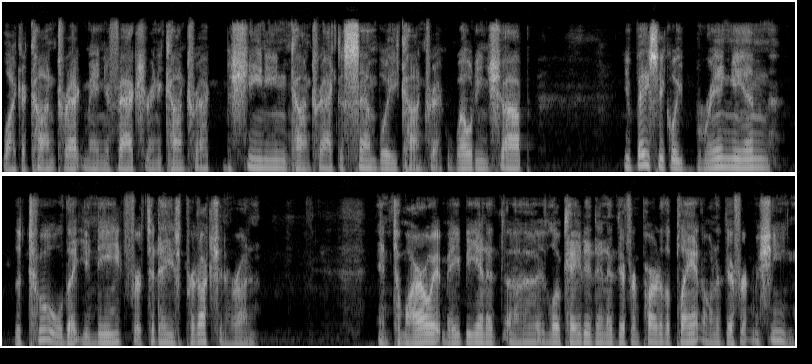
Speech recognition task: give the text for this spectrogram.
like a contract manufacturing, a contract machining, contract assembly, contract welding shop, you basically bring in the tool that you need for today's production run and tomorrow it may be in a uh, located in a different part of the plant on a different machine.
